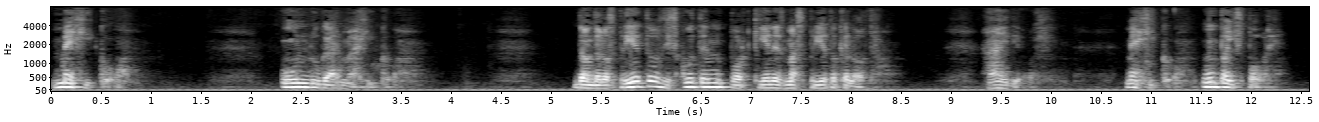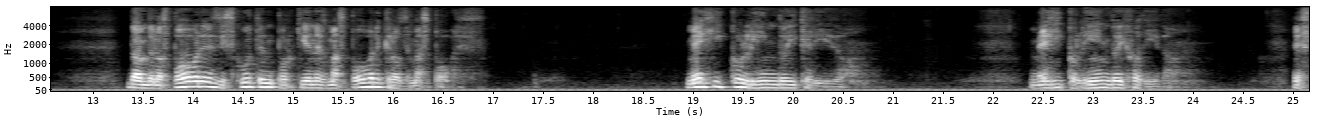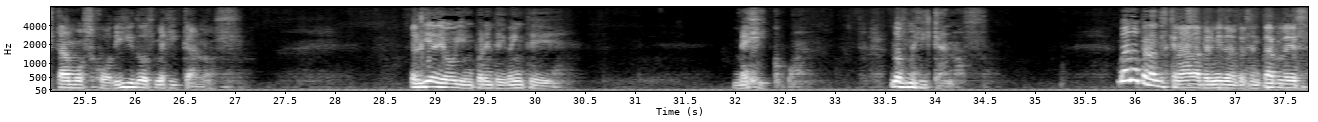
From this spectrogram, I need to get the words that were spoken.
México. Un lugar mágico. Donde los prietos discuten por quién es más prieto que el otro. Ay Dios. México. Un país pobre. Donde los pobres discuten por quién es más pobre que los demás pobres. México lindo y querido. México lindo y jodido. Estamos jodidos mexicanos. El día de hoy en 40 y 20, México. Los mexicanos. Bueno, pero antes que nada, permítanme presentarles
